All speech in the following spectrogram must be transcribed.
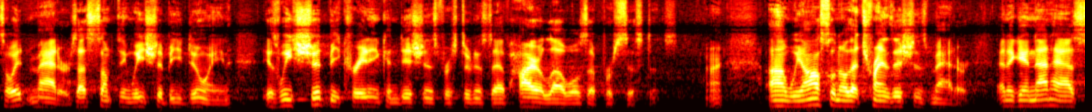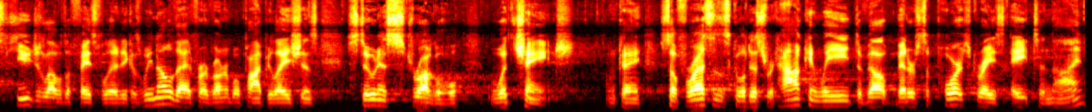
So it matters. That's something we should be doing, is we should be creating conditions for students to have higher levels of persistence. Right? Uh, we also know that transitions matter. And again, that has huge levels of face validity because we know that for vulnerable populations, students struggle with change. Okay, so for us as a school district, how can we develop better supports grades 8 to 9?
